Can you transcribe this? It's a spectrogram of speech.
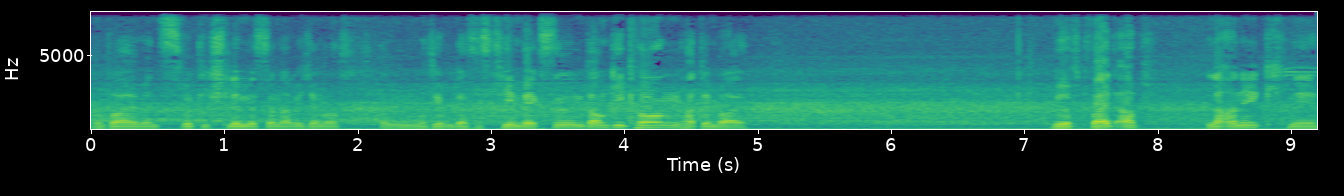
Wobei, wenn es wirklich schlimm ist, dann habe ich ja noch. Dann muss ich ja wieder das System wechseln. Donkey Kong hat den Ball. Wirft weit ab. Lanik, nee,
